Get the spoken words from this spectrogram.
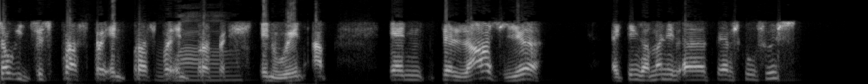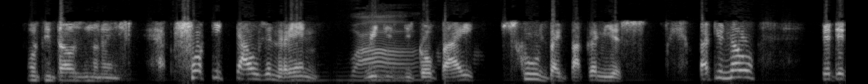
so it just prospered and prospered and Wow. prospered and went up. And the last year, I think how many uh, pair of school shoes? 40,000 rand. 40,000 rand. Wow. We did we go buy schools by Buccaneers. But you know, the, the,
